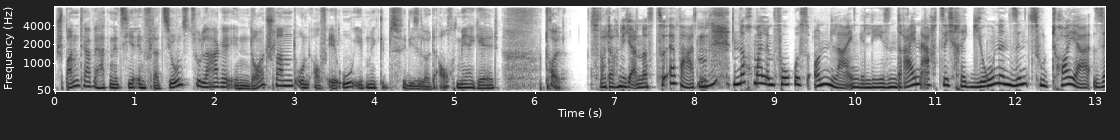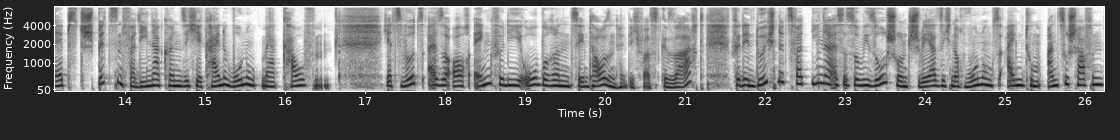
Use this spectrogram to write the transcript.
spannend ja, wir hatten jetzt hier Inflationszulage in Deutschland und auf EU-Ebene gibt's für diese Leute auch mehr Geld. Toll. Das war doch nicht anders zu erwarten. Nochmal im Fokus online gelesen. 83 Regionen sind zu teuer. Selbst Spitzenverdiener können sich hier keine Wohnung mehr kaufen. Jetzt wird's also auch eng für die oberen 10.000, hätte ich fast gesagt. Für den Durchschnittsverdiener ist es sowieso schon schwer, sich noch Wohnungseigentum anzuschaffen.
